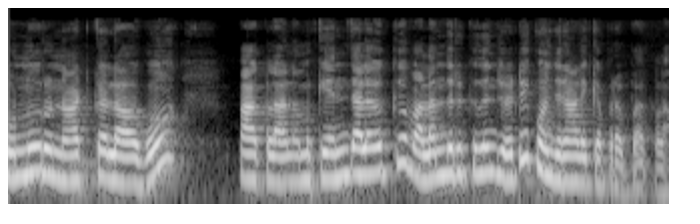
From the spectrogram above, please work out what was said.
தொண்ணூறு நாட்கள் ஆகும். பார்க்கலாம் நமக்கு எந்த அளவுக்கு வளர்ந்துருக்குதுன்னு சொல்லிட்டு கொஞ்ச நாளைக்கு அப்புறம் பார்க்கலாம்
